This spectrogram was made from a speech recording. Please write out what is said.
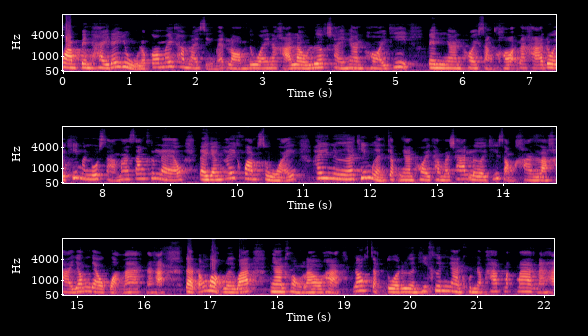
ความเป็นไทยได้อยู่ แล้วก็ไม่ทำลายสิ่งแวดล้อมด้วยนะคะ เราเลือกใช้งานพลอยที่เป็นงานพลอยสังเคราะห์นะคะ โดยที่มนุษย์สามารถสร้างขึ้นแล้ว แต่ยังให้ความสวย ให้เนื้อที่เหมือนกับงานพลอยธรรมชาติเลยที่สำคัญราคาย่อมเยาวกว่ามากนะคะ แต่ต้องบอกเลยว่างานของเราค่ะ นอกจากตัวเรือนที่ขึ้นงานคุณภาพมาก ๆนะคะ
